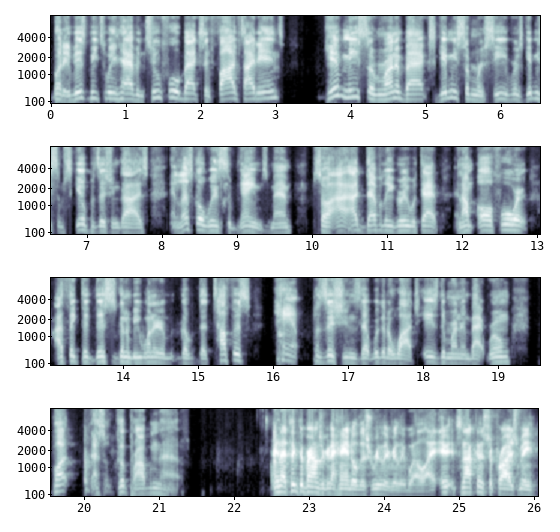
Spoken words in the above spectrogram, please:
but if it's between having two fullbacks and five tight ends, give me some running backs, give me some receivers, give me some skill position guys, and let's go win some games, man. So I, I definitely agree with that, and I'm all for it. I think that this is going to be one of the, the, the toughest camp positions that we're going to watch is the running back room, but that's a good problem to have. And I think the Browns are going to handle this really, really well. I, it's not going to surprise me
